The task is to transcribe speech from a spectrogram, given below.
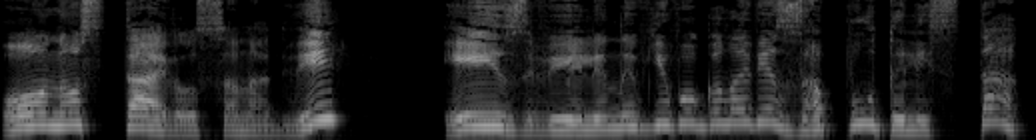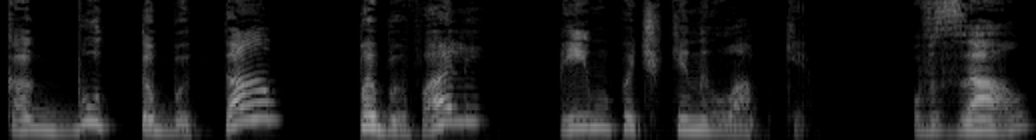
Он уставился на дверь, и извилины в его голове запутались так, как будто бы там побывали пимпочкины лапки. В зал,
